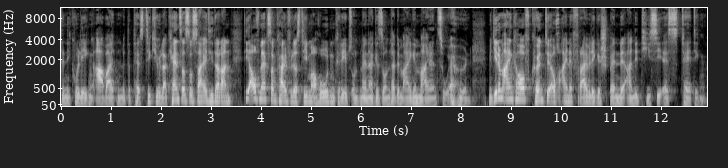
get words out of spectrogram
denn die Kollegen arbeiten mit der Testicular Cancer Society daran, die Aufmerksamkeit für das Thema Hodenkrebs und Männergesundheit im Allgemeinen zu erhöhen. Mit jedem Einkauf könnt ihr auch eine freiwillige Spende an die TCS tätigen.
